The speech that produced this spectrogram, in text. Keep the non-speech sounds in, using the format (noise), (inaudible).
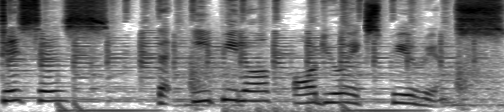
This is the Epilogue Audio Experience.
